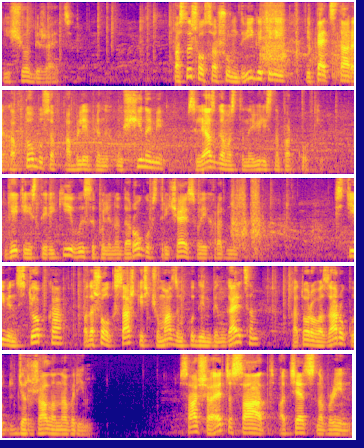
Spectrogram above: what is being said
Еще обижается. Послышался шум двигателей, и пять старых автобусов, облепленных мужчинами, с лязгом остановились на парковке. Дети и старики высыпали на дорогу, встречая своих родных. Стивен Степка подошел к Сашке с чумазым худым бенгальцем, которого за руку держала Наврин. «Саша, это Саад, отец Наврин.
